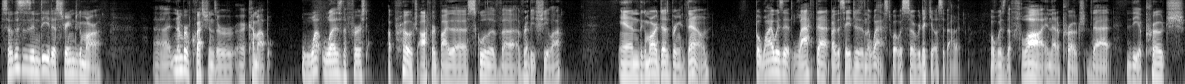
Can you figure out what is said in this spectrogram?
So this is indeed a strange Gemara. Uh, a number of questions are, are come up. What was the first approach offered by the school of, uh, of Rebbe Shila? And the Gemara does bring it down, but why was it laughed at by the sages in the West? What was so ridiculous about it? What was the flaw in that approach that the approach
